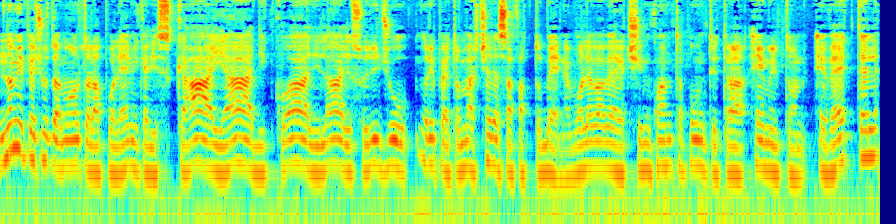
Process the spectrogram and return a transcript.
non mi è piaciuta molto la polemica di Sky, ah, di qua, di là, di su, di giù. Ripeto, Mercedes ha fatto bene, voleva avere 50 punti tra Hamilton e Vettel,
